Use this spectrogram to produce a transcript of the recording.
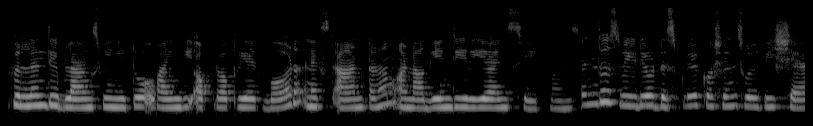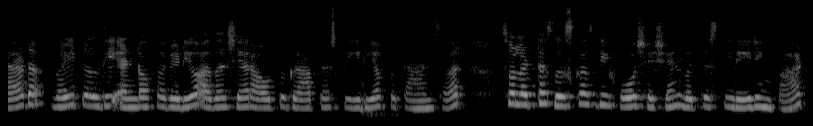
Fill in the blanks. We need to find the appropriate word. Next antonym and again the rearrange statements. In this video display questions will be shared. Wait till the end of a video I will share how to grab this PDF with answer. So let us discuss the fourth session with this the reading part.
